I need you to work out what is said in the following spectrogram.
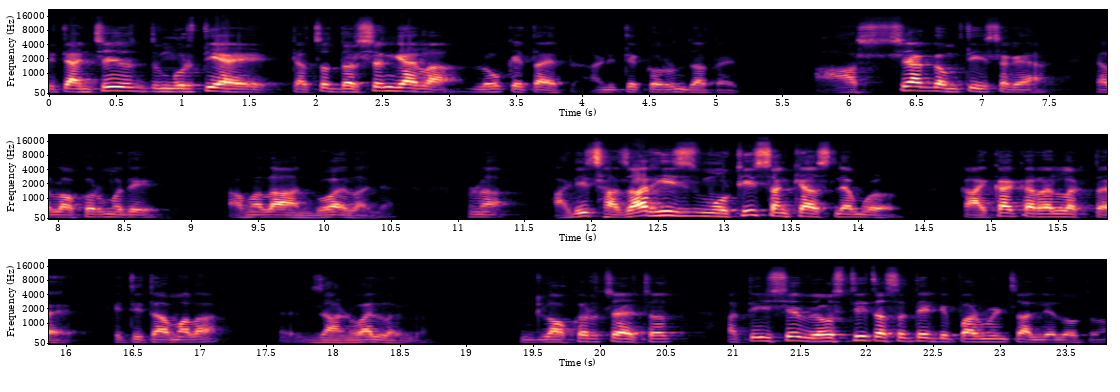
की त्यांची मूर्ती आहे त्याचं दर्शन घ्यायला लोक येत आहेत आणि ते करून जात आहेत. अशा गमती सगळ्या या लॉकरमध्ये आम्हाला अनुभवायला आल्या. पण अडीच हजार ही मोठी संख्या असल्यामुळं काय काय करायला लागतं आहे हे तिथं आम्हाला जाणवायला लागलं. लॉकरच्या ह्याच्यात अतिशय व्यवस्थित असं ते डिपार्टमेंट चाललेलं होतं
